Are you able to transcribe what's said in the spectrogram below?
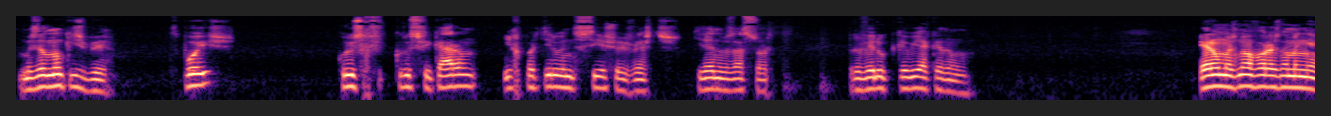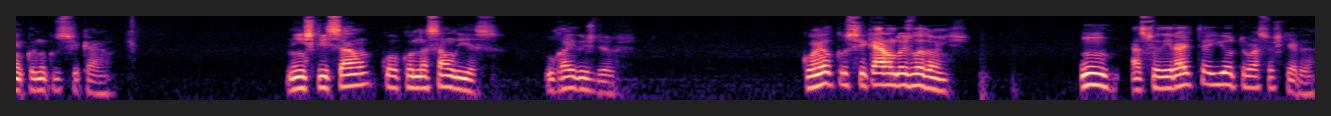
mas ele não quis beber. Depois, crucificaram e repartiram entre si as suas vestes, tirando-as à sorte para ver o que cabia a cada um. Eram umas nove horas da manhã quando o crucificaram. Na inscrição, com a condenação, lia-se: O Rei dos Deus. Com ele crucificaram dois ladrões, um à sua direita e outro à sua esquerda.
